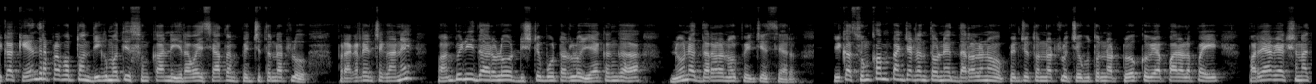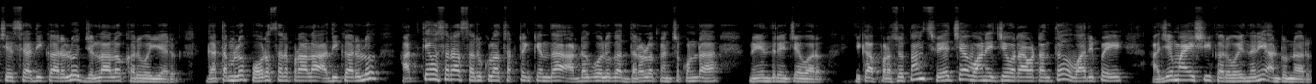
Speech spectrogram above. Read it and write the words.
ఇక కేంద్ర ప్రభుత్వం దిగుమతి సుంకాన్ని ఇరవై శాతం పెంచుతున్నట్లు ప్రకటించగానే పంపిణీదారులు డిస్ట్రిబ్యూటర్లు ఏకంగా నూనె ధరలను పెంచేశారు. ఇక సుంకం పెంచడంతోనే ధరలను పెంచుతున్నట్లు చెబుతున్న టోకు వ్యాపారాలపై పర్యవేక్షణ చేసే అధికారులు జిల్లాలో కరువయ్యారు. గతంలో పౌర సరఫరాల అధికారులు అత్యవసర సరుకుల చట్టం కింద అడ్డగోలుగా ధరలు పెంచకుండా నియంత్రించేవారు. ఇక ప్రస్తుతం స్వేచ్ఛ వాణిజ్యం రావడంతో వారిపై అజమాయిషీ కరువైందని అంటున్నారు.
